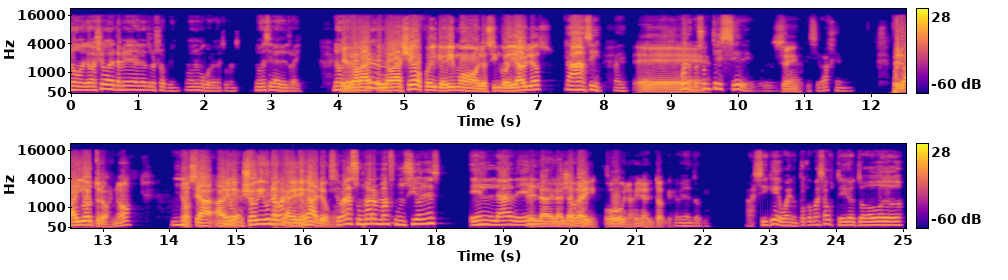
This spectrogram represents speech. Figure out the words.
No, los gallegos también era en el otro shopping. No, no me acuerdo de este momento. No, ese era el del rey. No, en los los, ga- gallegos- en los gallegos fue el que vimos Los Cinco Diablos. Ah, sí. ahí. eh, Bueno, pero son tres sedes. boludo, o sí. sea, que se bajen. pero hay otros, ¿no? No, o sea, no. yo vi uno que agregaron. Se van a sumar más funciones en la del. en la del. Alderrey. Uy, nos viene el toque. Lo viene al toque. Así que, bueno, un poco más austero todo.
